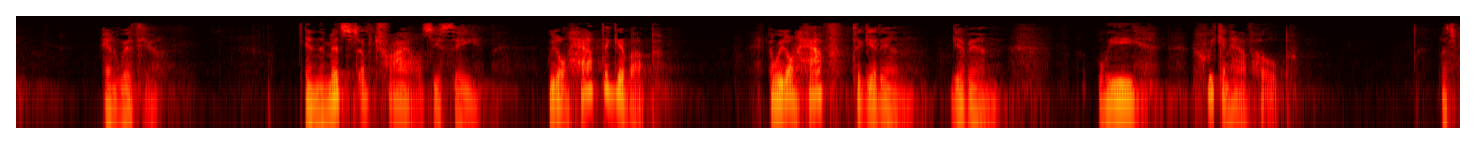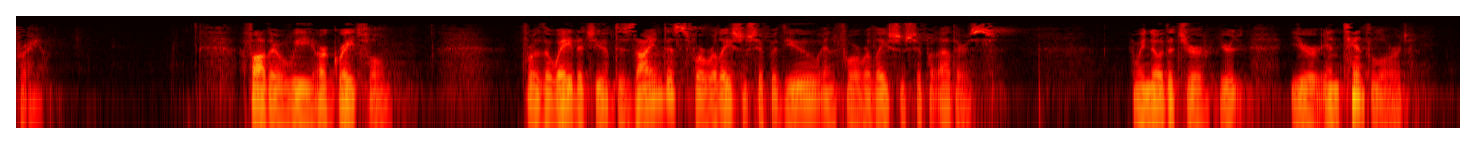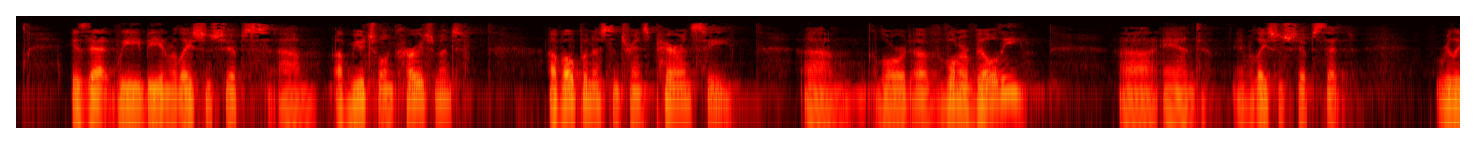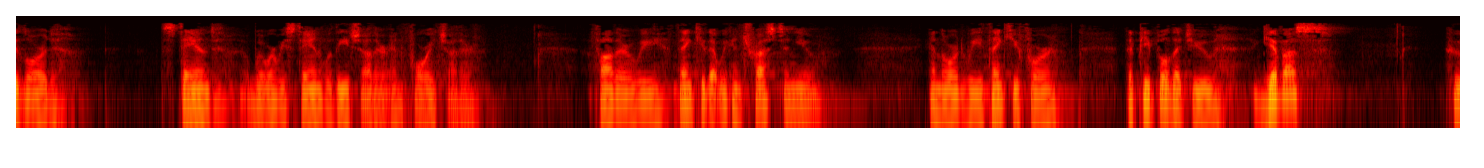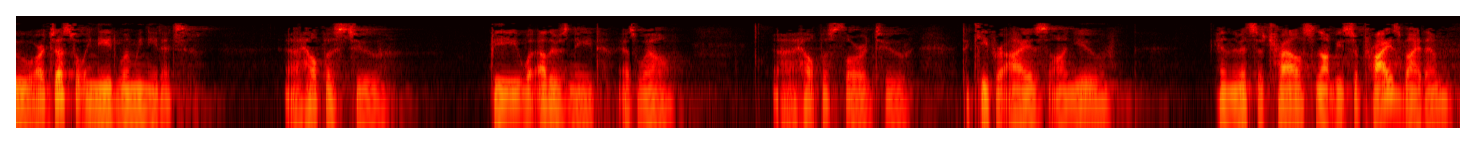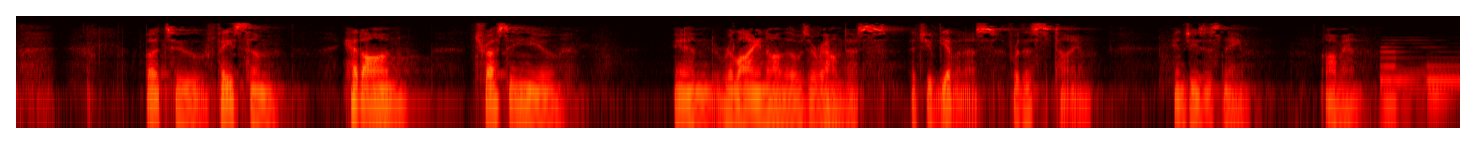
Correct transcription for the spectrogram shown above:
and with you. In the midst of trials, you see, we don't have to give up and we don't have to get in, give in. We, we can have hope. Let's pray. Father, we are grateful for the way that you have designed us for a relationship with you and for a relationship with others. And we know that your, your, your intent, Lord, is that we be in relationships um, of mutual encouragement, of openness and transparency, um, Lord, of vulnerability, uh, and, and relationships that really, Lord, stand where we stand with each other and for each other. Father, we thank you that we can trust in you. And Lord, we thank you for the people that you give us who are just what we need when we need it. Uh, help us to be what others need as well. Uh, help us, Lord, to, to keep our eyes on you in the midst of trials, to not be surprised by them, but to face them head on, trusting in you, and relying on those around us that you've given us for this time. In Jesus' name, amen.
